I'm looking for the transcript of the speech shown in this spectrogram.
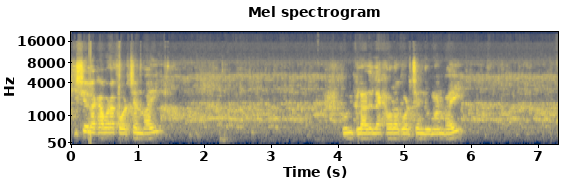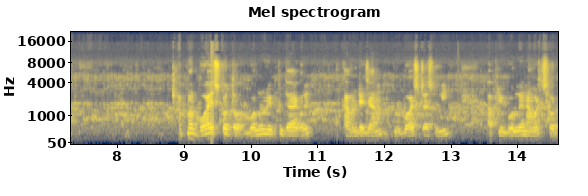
কিসে লেখাপড়া করছেন ভাই? কোন ক্লাসে লেখাপড়া করছেন রুমান ভাই? আপনার বয়স কত? বলুন একটু দয়া করে কমেন্টে যান বয়সটা শুনি। আপনি বললেন আমার ছোট।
